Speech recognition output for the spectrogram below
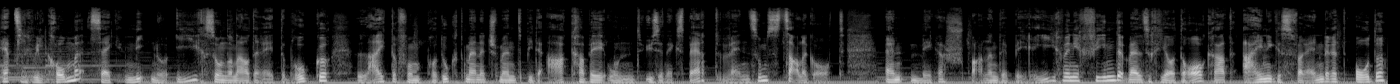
Herzlich willkommen, sage nicht nur ich, sondern auch der Reto Brucker, Leiter vom Produktmanagement bei der AKB und unser Experte, wenn es ums Zahlen geht. Ein mega spannender Bereich, wenn ich finde, weil sich ja da gerade einiges verändert oder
